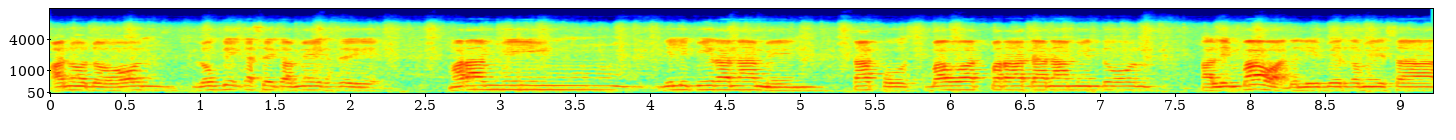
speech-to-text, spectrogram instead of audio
ano doon, lugi kasi kami kasi maraming delibera namin. Tapos bawat parada namin doon halimbawa deliver kami sa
